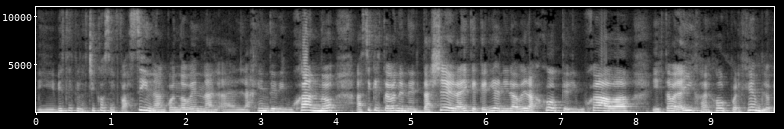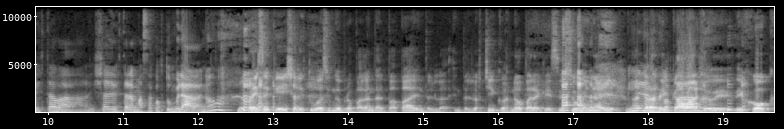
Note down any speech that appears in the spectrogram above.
y viste que los chicos se fascinan cuando ven a, a la gente dibujando, así que estaban en el taller ahí que querían ir a ver a Hawk que dibujaba y estaba la hija de Hawk, por ejemplo, que estaba ya debe estar más acostumbrada, ¿no? Me parece que ella le estuvo haciendo propaganda al papá entre, la- entre los chicos, ¿no? Para que se sumen ahí atrás del papá. caballo de, de Hawk.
